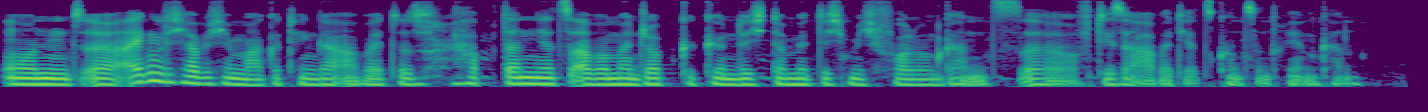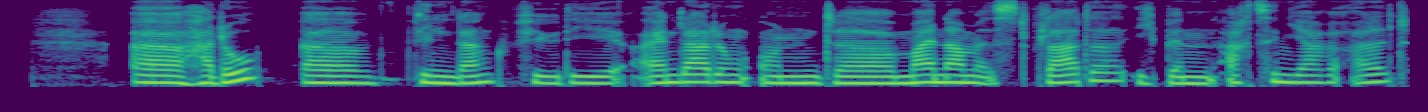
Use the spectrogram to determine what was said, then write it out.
Und äh, eigentlich habe ich im Marketing gearbeitet, habe dann jetzt aber meinen Job gekündigt, damit ich mich voll und ganz äh, auf diese Arbeit jetzt konzentrieren kann. hallo, äh, vielen Dank für die Einladung und äh, mein Name ist Vlada, ich bin 18 Jahre alt,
